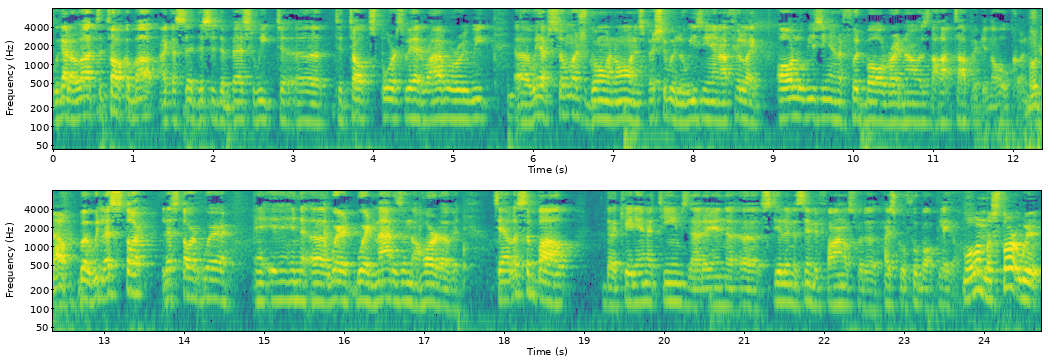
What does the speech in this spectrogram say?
we got a lot to talk about. Like I said, this is the best week to uh, to talk sports. We had rivalry week. Uh, we have so much going on, especially with Louisiana. I feel like all Louisiana football right now is the hot topic in the whole country. No doubt. But we, let's start. Let's start where in, in uh, where where it matters in the heart of it. Tell us about the Acadiana teams that are in the uh, still in the semifinals for the high school football playoff. Well, I'm gonna start with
